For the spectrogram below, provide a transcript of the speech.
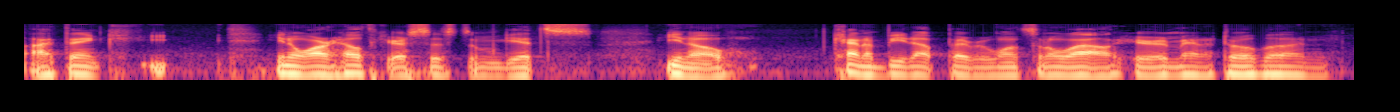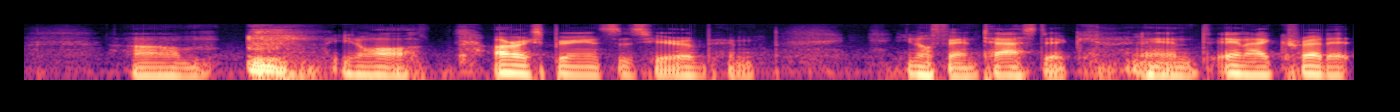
I think you know our healthcare system gets you know kind of beat up every once in a while here in Manitoba and. Um, you know, all our experiences here have been, you know, fantastic, and and I credit,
